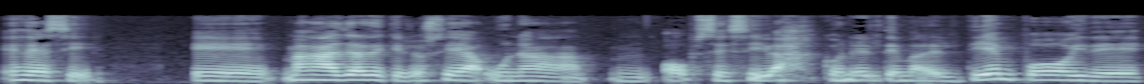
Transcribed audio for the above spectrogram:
Es decir, eh, más allá de que yo sea una mm, obsesiva con el tema del tiempo y de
